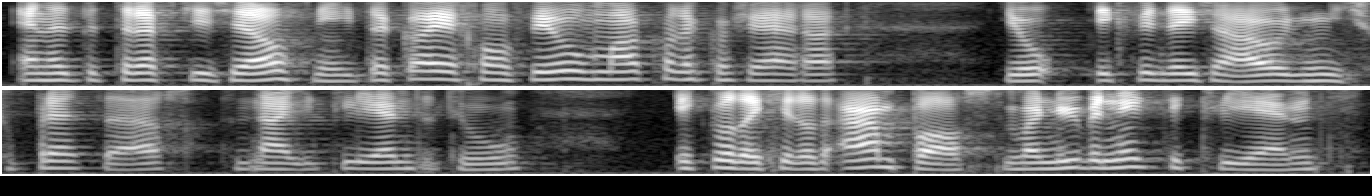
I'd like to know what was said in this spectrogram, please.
en het betreft jezelf niet, dan kan je gewoon veel makkelijker zeggen: joh, ik vind deze houding niet zo prettig naar je cliënten toe. Ik wil dat je dat aanpast, maar nu ben ik de cliënt.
